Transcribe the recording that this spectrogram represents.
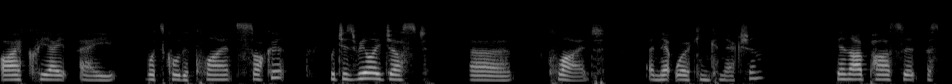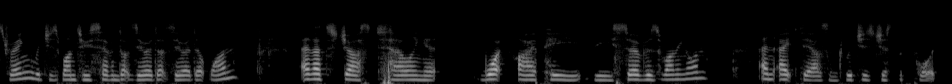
I create a what's called a client socket, which is really just a client, a networking connection. Then I pass it a string, which is 127.0.0.1, and that's just telling it what IP the server's running on, and 8000, which is just the port.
